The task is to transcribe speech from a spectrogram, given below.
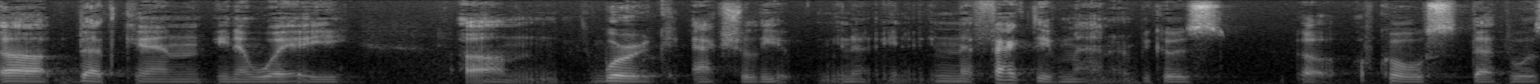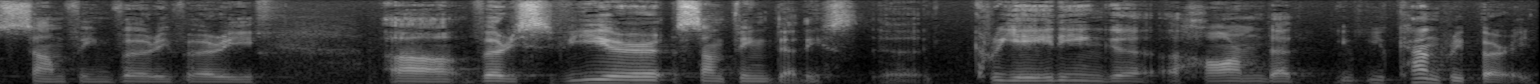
uh, that can, in a way, um, work actually in, a, in an effective manner. Because, of course, that was something very, very, uh, very severe, something that is uh, creating a, a harm that you, you can't repair it.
